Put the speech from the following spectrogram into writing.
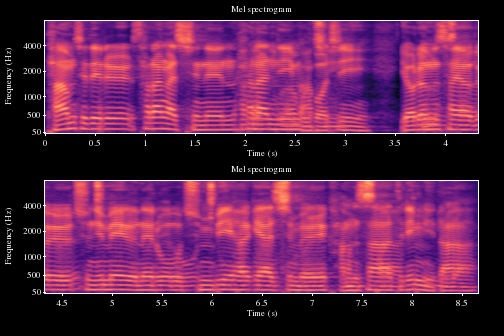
다음 세대를 사랑하시는 하나님, 하나님 아버지, 여름 사역을 주님의 은혜로 준비하게 하심을 감사드립니다.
